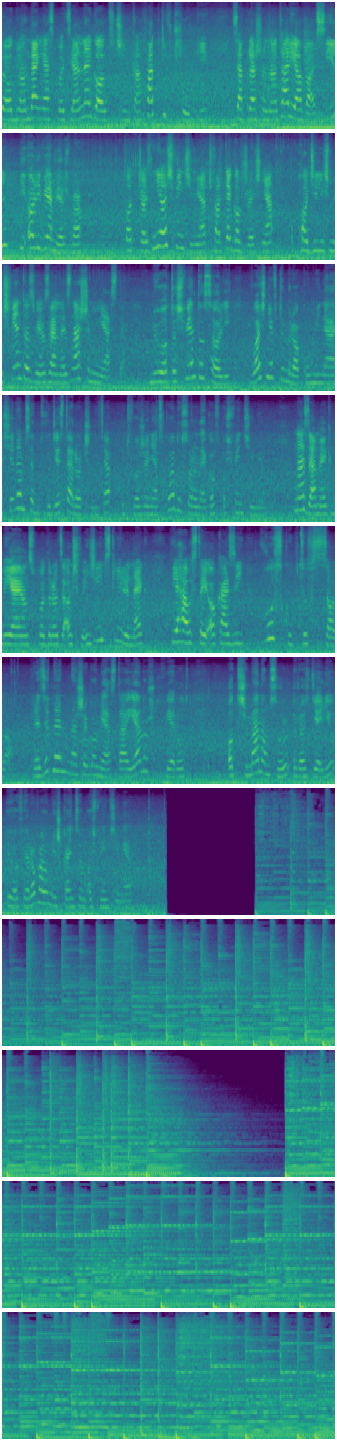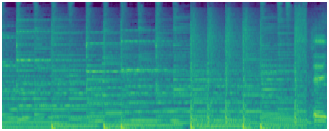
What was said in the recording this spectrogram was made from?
Do oglądania specjalnego odcinka Faktów Czwórki zaprasza Natalia Wasil i Oliwia Mierzwa. Podczas Dnia Oświęcimia 4 września obchodziliśmy święto związane z naszym miastem. Było to święto soli. Właśnie w tym roku minęła 720. rocznica utworzenia składu solnego w Oświęcimiu. Na zamek, mijając po drodze oświęcimski rynek, wjechał z tej okazji wóz kupców z solą. Prezydent naszego miasta, Janusz Chwierut, otrzymaną sól rozdzielił i ofiarował mieszkańcom Oświęcimia.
